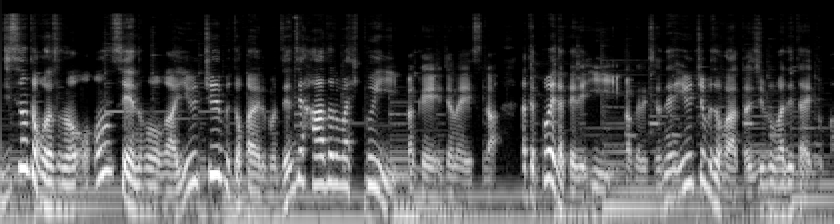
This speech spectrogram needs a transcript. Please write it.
実のところその音声の方が YouTube とかよりも全然ハードルは低いわけじゃないですか。だって声だけでいいわけですよね。YouTube とかだったら自分が出たりとか、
